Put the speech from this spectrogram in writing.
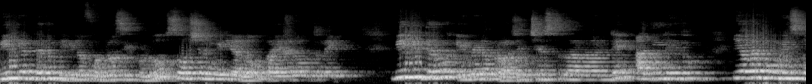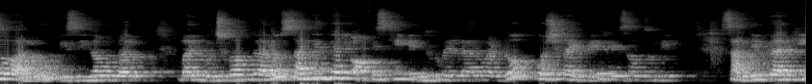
వీరిద్దరూ దిగిన ఫొటోస్ ఇప్పుడు సోషల్ మీడియాలో వైరల్ అవుతున్నాయి. వీరిద్దరూ ఏమైనా ప్రాజెక్ట్ చేస్తున్నారా అంటే అది లేదు. ఎవరి మూవీస్లో వాళ్ళు బిజీగా ఉన్నారు. మరి బుజ్బాబు గారు సందీప్ గారి ఆఫీస్కి ఎందుకు వెళ్ళారు అంటూ క్వశ్చన్ అయితే రేజ్ అవుతుంది. సందీప్ గారికి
